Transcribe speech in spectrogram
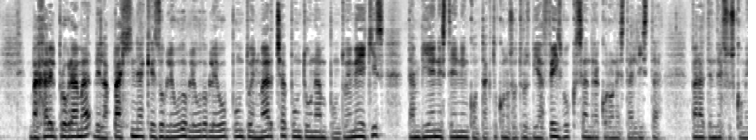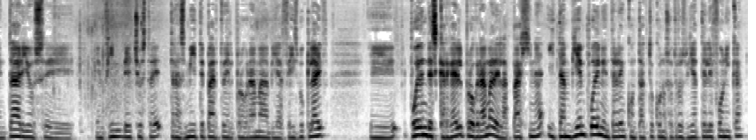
bajar el programa de la página que es www.enmarcha.unam.mx. También estén en contacto con nosotros vía Facebook. Sandra Corona está lista para atender sus comentarios. Eh, en fin, de hecho, este transmite parte del programa vía Facebook Live. Eh, pueden descargar el programa de la página y también pueden entrar en contacto con nosotros vía telefónica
